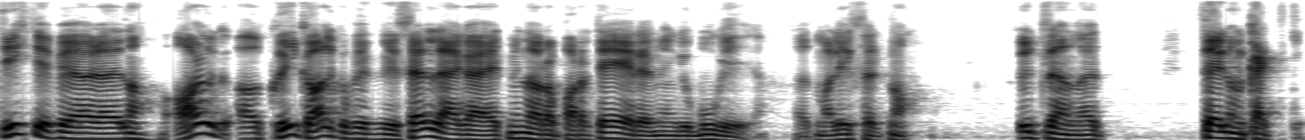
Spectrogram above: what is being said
Tihtipeale noh, alg-, kõik algab ikkagi sellega, et mina raporteerin mingi bugi, et ma lihtsalt noh, ütlen, et teil on kätki.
